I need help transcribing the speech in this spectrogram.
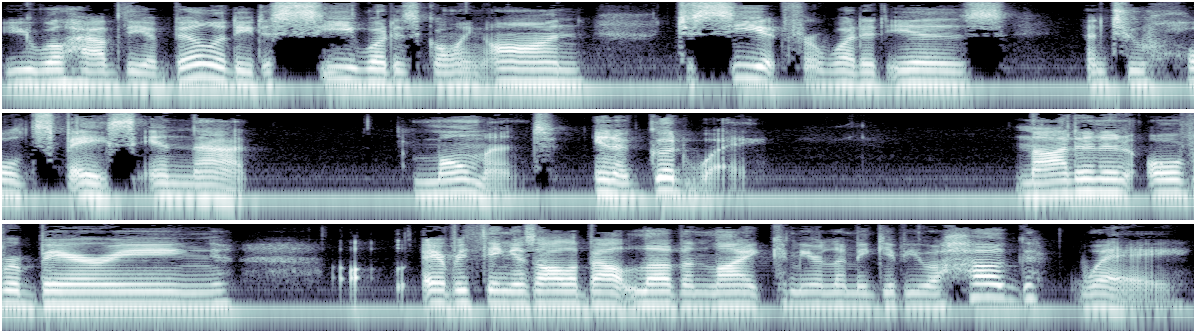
you will have the ability to see what is going on, to see it for what it is, and to hold space in that moment in a good way. Not in an overbearing, everything is all about love and light, come here, let me give you a hug way,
